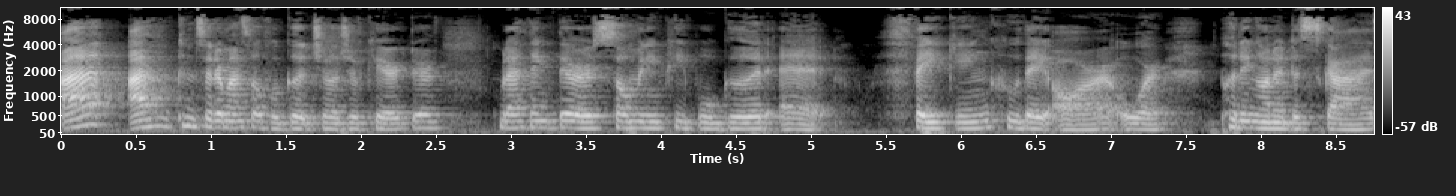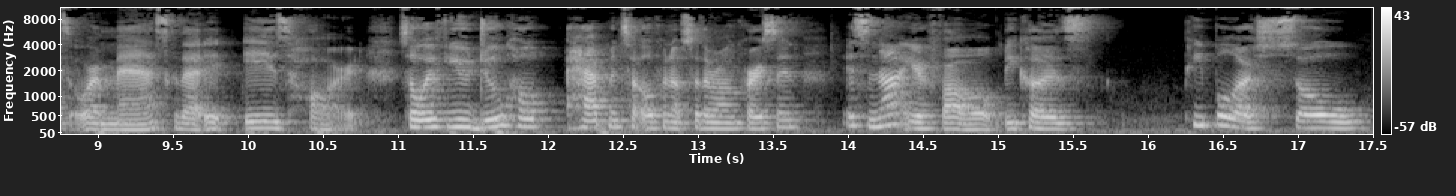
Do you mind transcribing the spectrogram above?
I I consider myself a good judge of character, but I think there are so many people good at faking who they are or putting on a disguise or a mask that it is hard. So if you do hope happen to open up to the wrong person, it's not your fault because people are so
